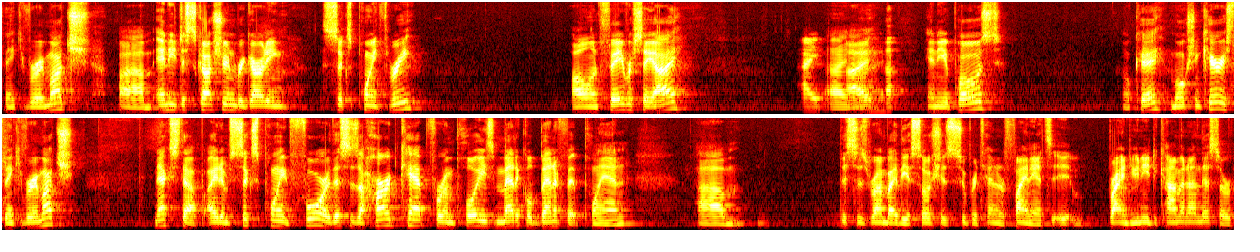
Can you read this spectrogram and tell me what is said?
Thank you very much. Um, Any discussion regarding 6.3? All in favor, say aye. Aye. Aye. Any opposed? Okay, motion carries. Thank you very much. Next up, item six point four, this is a hard cap for employees' medical benefit plan. Um, This is run by the Associate Superintendent of Finance. It- Brian, do you need to comment on this, or,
